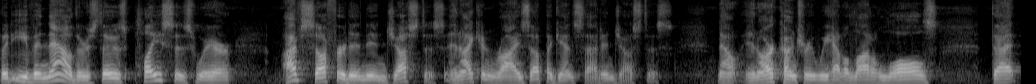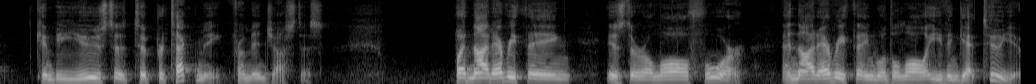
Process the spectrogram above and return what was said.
But even now, there's those places where I've suffered an injustice and I can rise up against that injustice. Now, in our country, we have a lot of laws that can be used to, to protect me from injustice. But not everything is there a law for, and not everything will the law even get to you.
